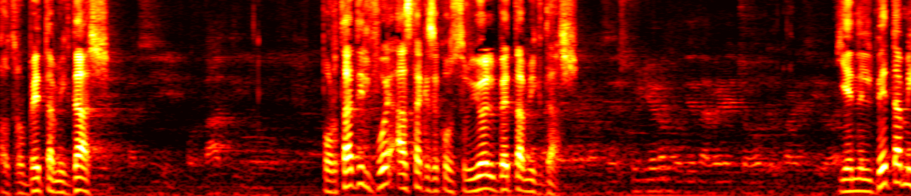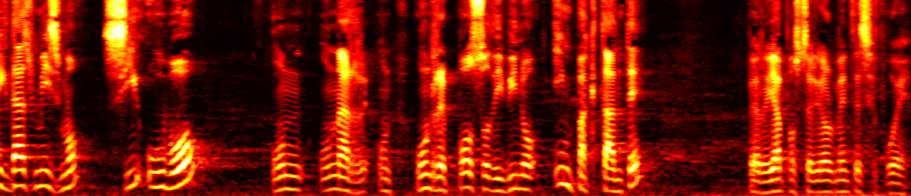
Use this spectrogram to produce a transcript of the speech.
Otro Beta Mikdash. Así, portátil. Fue hasta que se construyó el Beta Mikdash. cuando se destruyeron podían haber hecho otro parecido. Y en el Beta Mikdash mismo sí hubo un, un- un reposo divino impactante, pero ya posteriormente se fue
